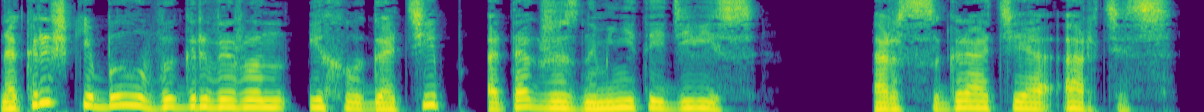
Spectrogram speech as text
На крышке был выгравирован их логотип, а также знаменитый девиз «Ars gratia artis».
